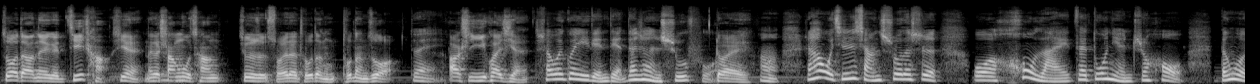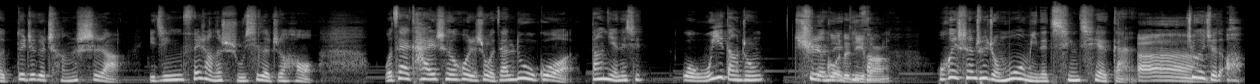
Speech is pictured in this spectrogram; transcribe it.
坐到那个机场线那个商务舱，就是所谓的头等头等座，对，二十一块钱，稍微贵一点点，但是很舒服，对，嗯。然后我其实想说的是，我后来在多年之后，等我对这个城市啊已经非常的熟悉了之后，我在开车或者是我在路过当年那些我无意当中去过的地方，我会生出一种莫名的亲切感啊，就会觉得哦。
